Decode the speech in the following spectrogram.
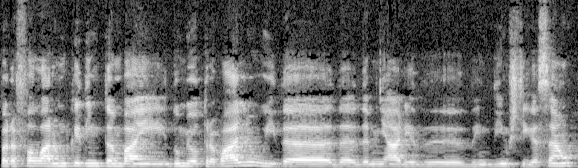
para falar um bocadinho também do meu trabalho e da, da, da minha área de, de, de, investigação.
